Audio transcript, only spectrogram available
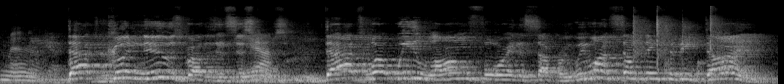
Amen. That's good news, brothers and sisters. Yeah. That's what we long for in the suffering. We want something to be done.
